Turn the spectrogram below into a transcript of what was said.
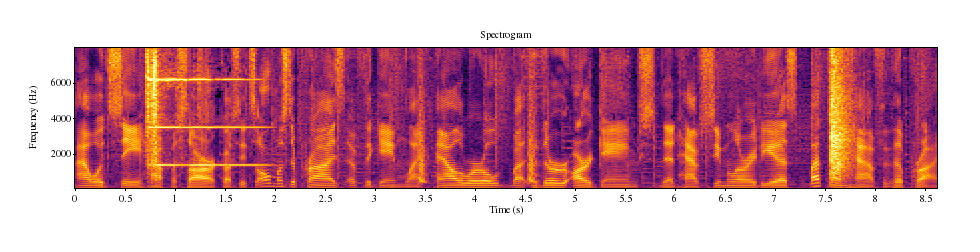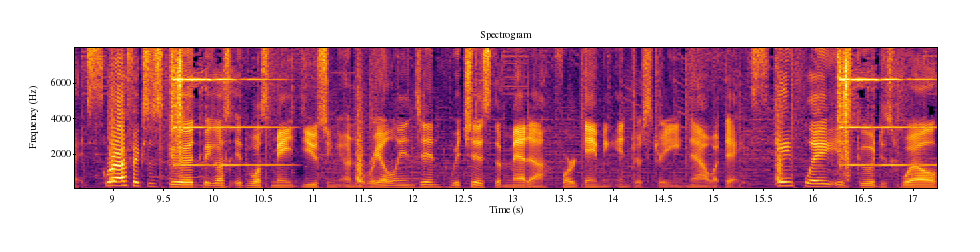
I would say half a star cause it's almost the price of the game like Palworld but there are games that have similar ideas but one half the price. Graphics is good because it was made using Unreal Engine which is the meta for gaming industry nowadays. Gameplay is good as well,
